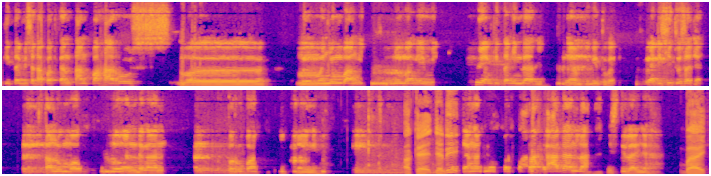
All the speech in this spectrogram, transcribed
kita bisa dapatkan tanpa harus me- menyumbang menyumbang emisi itu yang kita hindari, ya begitu kak. Ya di situ saja. Kalau mau hubungan dengan perubahan iklim ini, Oke, jadi jangan memperparah keadaan lah istilahnya. baik.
